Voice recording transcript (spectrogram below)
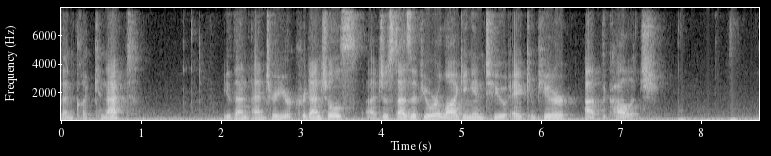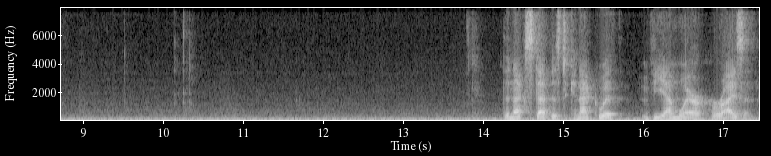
Then click Connect you then enter your credentials, uh, just as if you were logging into a computer at the college. The next step is to connect with VMware Horizon.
